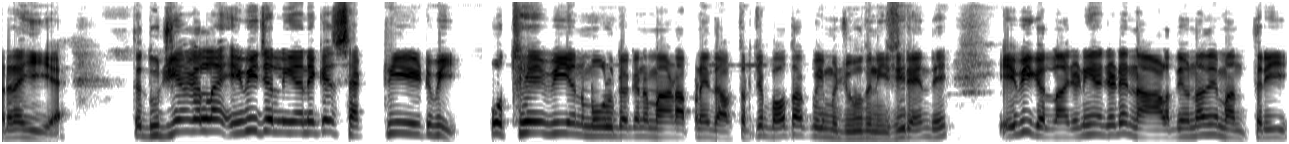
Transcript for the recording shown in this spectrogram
ਰਹੀ ਹੈ। ਤੇ ਦੂਜੀਆਂ ਗੱਲਾਂ ਇਹ ਵੀ ਚੱਲੀਆਂ ਨੇ ਕਿ ਸੈਕਟਰੀਏਟ ਵੀ ਉੱਥੇ ਵੀ ਅਨਮੋਲ ਗਗਨ ਮਾਨ ਆਪਣੇ ਦਫ਼ਤਰ 'ਚ ਬਹੁਤਾ ਕੋਈ ਮੌਜੂਦ ਨਹੀਂ ਸੀ ਰਹਿੰਦੇ। ਇਹ ਵੀ ਗੱਲਾਂ ਜਿਹੜੀਆਂ ਜਿਹੜੇ ਨਾਲ ਦੇ ਉਹਨਾਂ ਦੇ ਮੰਤਰੀ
